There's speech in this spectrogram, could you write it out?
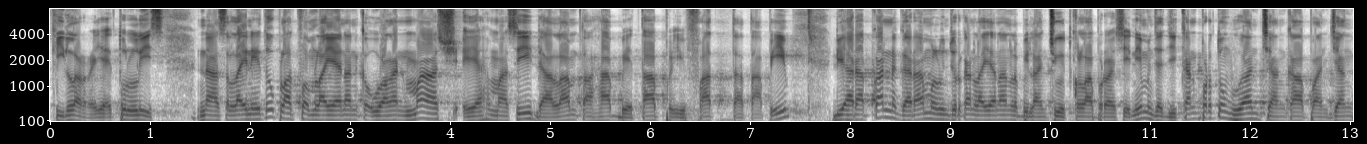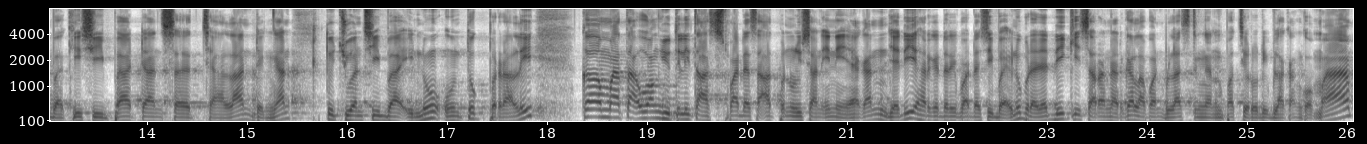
Killer yaitu LIS. Nah, selain itu platform layanan keuangan Mash ya masih dalam tahap beta privat tetapi diharapkan negara meluncurkan layanan lebih lanjut. Kolaborasi ini menjanjikan pertumbuhan jangka panjang bagi Shiba dan sejalan dengan tujuan Shiba Inu untuk beralih ke mata uang utilitas pada saat penulisan ini ya kan. Jadi harga daripada Shiba Inu berada di kisaran harga 18 dengan 4 zero di belakang koma.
